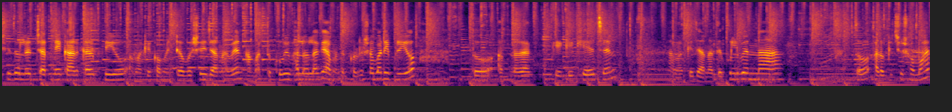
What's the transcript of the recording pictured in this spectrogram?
শীতলের চাটনি কার কার প্রিয় আমাকে কমেন্টে অবশ্যই জানাবেন। আমার তো খুবই ভালো লাগে, আমাদের ঘরে সবারই প্রিয়। তো আপনারা কে কে খেয়েছেন আমাকে জানাতে ভুলবেন না। তো আরও কিছু সময়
